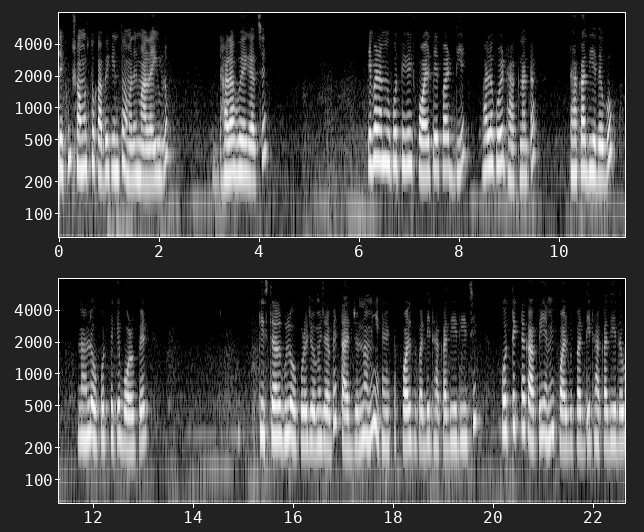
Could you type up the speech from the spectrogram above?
দেখুন, সমস্ত কাপে কিন্তু আমাদের মালাইগুলো ঢালা হয়ে গেছে। এবার আমি উপর থেকে ফয়েল পেপার দিয়ে ভালো করে ঢাকনাটা, ঢাকা দিয়ে দেব। নাহলে ওপর থেকে বরফের ক্রিস্টালগুলো ওপরে জমে যাবে। তার জন্য আমি এখানে একটা ফয়েল পেপার দিয়ে ঢাকা দিয়ে দিয়েছি। প্রত্যেকটা কাপেই আমি ফয়েল পেপার দিয়ে ঢাকা দিয়ে দেব।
